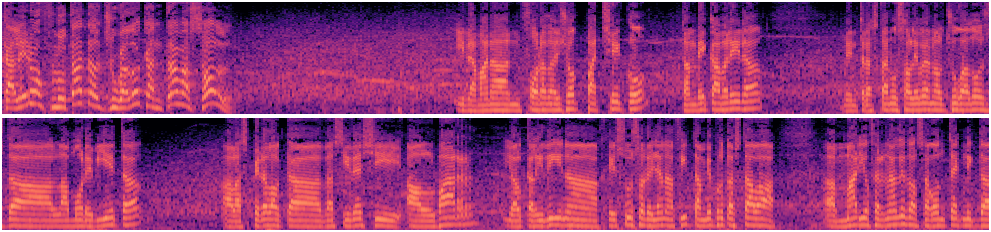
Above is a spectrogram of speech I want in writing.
Calero ha flotat el jugador que entrava sol. i demanen fora de joc Pacheco, també Cabrera mentrestant ho celebren els jugadors de la Morevieta a l'espera del que decideixi el bar i el que li diguin a Jesús Orellana Cid també protestava eh, Mario Fernández el segon tècnic de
